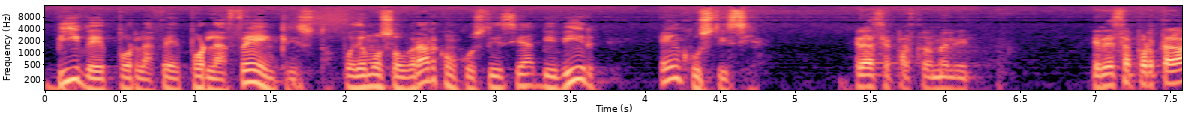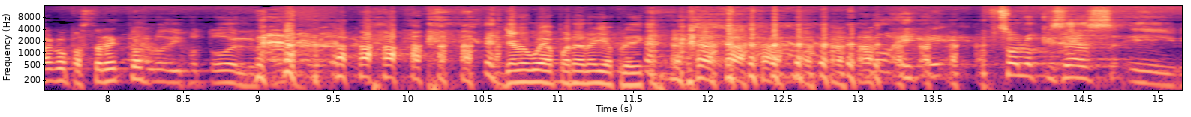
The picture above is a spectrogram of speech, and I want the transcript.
vive por la fe, por la fe en Cristo. Podemos obrar con justicia, vivir en justicia. Gracias, Pastor Melvin. ¿Quieres aportar algo, Pastor Héctor? Ya lo dijo todo el... ya me voy a parar ahí a predicar. no, solo quizás, eh,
